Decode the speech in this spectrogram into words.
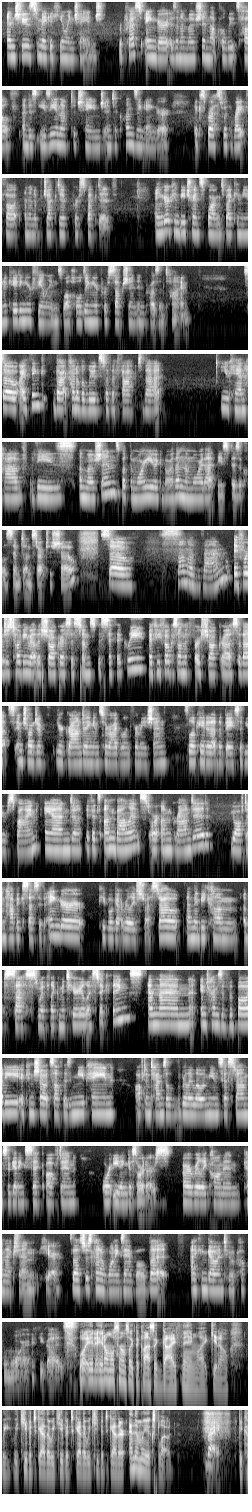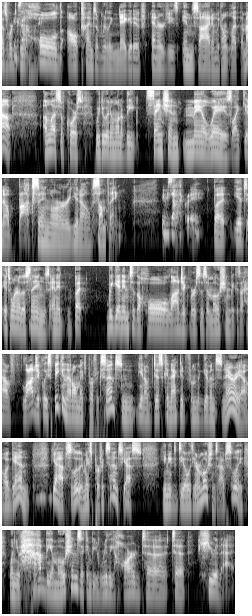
and choose to make a healing change. Repressed anger is an emotion that pollutes health and is easy enough to change into cleansing anger, expressed with right thought and an objective perspective. Anger can be transformed by communicating your feelings while holding your perception in present time. So I think that kind of alludes to the fact that you can have these emotions, but the more you ignore them, the more that these physical symptoms start to show. So, some of them, if we're just talking about the chakra system specifically, if you focus on the first chakra, so that's in charge of your grounding and survival information. It's located at the base of your spine. And uh, if it's unbalanced or ungrounded, you often have excessive anger. People get really stressed out and they become obsessed with like materialistic things. And then, in terms of the body, it can show itself as knee pain, oftentimes a really low immune system, so getting sick often, or eating disorders are a really common connection here. So that's just kind of one example, but I can go into a couple more if you guys. Well, it, it almost sounds like the classic guy thing. Like, you know, we, we keep it together, we keep it together, we keep it together, and then we explode. Right. because we're, exactly. we hold all kinds of really negative energies inside and we don't let them out. Unless, of course, we do it in one of the sanctioned male ways, like, you know, boxing or, you know, something. Exactly. But it's it's one of those things and it but we get into the whole logic versus emotion because I have logically speaking that all makes perfect sense and you know disconnected from the given scenario. Again mm-hmm. yeah absolutely. It makes perfect sense. Yes you need to deal with your emotions. Absolutely. When you have the emotions it can be really hard to to hear that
